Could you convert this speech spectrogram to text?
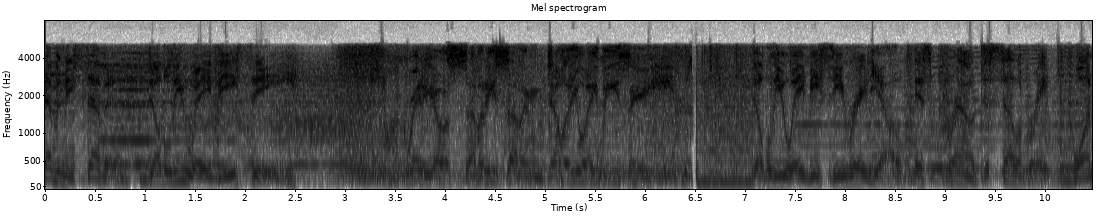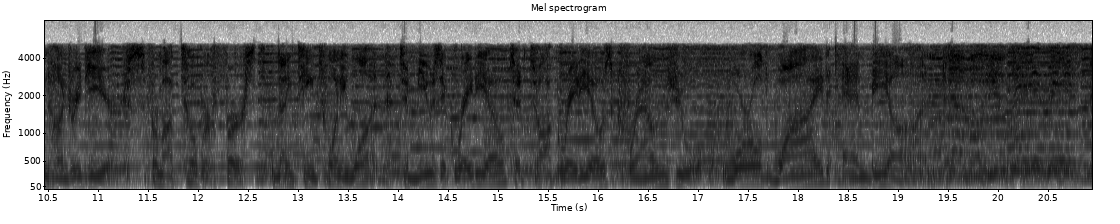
77 WABC. Talk Radio 77 WABC. WABC Radio is proud to celebrate 100 years from October 1st, 1921 to music radio to talk radio's crown jewel worldwide and beyond. WABC.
